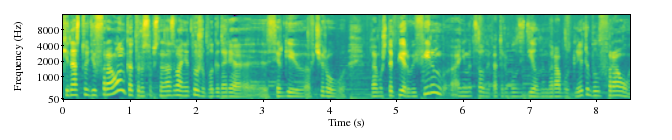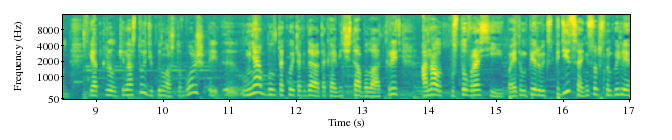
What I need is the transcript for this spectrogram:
Киностудию «Фараон», которая, собственно, название тоже благодаря э, Сергею Овчарову, потому что первый фильм анимационный, который был сделан, и мы работали, это был «Фараон». Я открыла киностудию, поняла, что больше... э, э, У меня был такой тогда, такая мечта была открыть аналог Кусто в России. Поэтому первые экспедиции, они, собственно, были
